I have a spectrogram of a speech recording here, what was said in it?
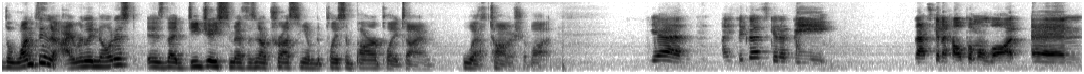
the one thing that I really noticed is that DJ Smith is now trusting him to play some power play time with Thomas Chabot. Yeah, I think that's gonna be that's gonna help him a lot. And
